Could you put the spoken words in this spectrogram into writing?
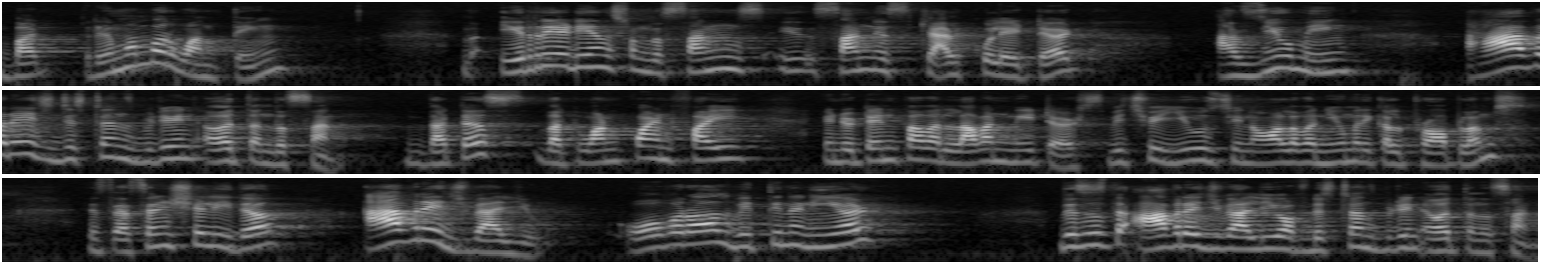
But remember one thing the irradiance from the sun's, sun is calculated assuming average distance between earth and the sun. That is that 1.5 into 10 power 11 meters which we used in all our numerical problems is essentially the average value. Overall within an year this is the average value of distance between earth and the sun,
